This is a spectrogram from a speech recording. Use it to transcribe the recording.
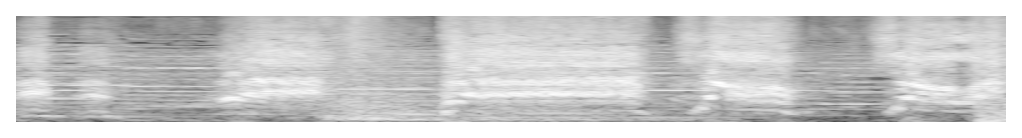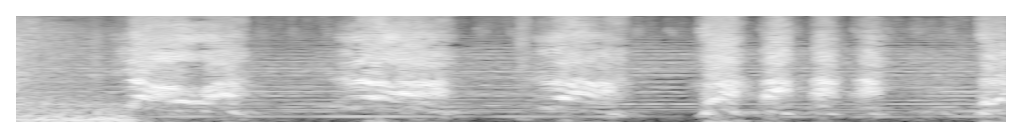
啊啊！笑笑我笑我啊啊！哈哈哈哈，啊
